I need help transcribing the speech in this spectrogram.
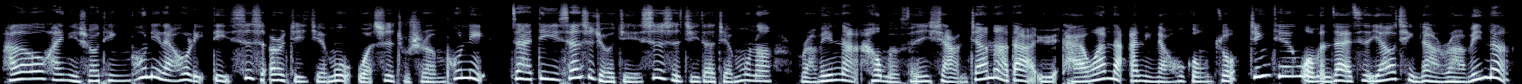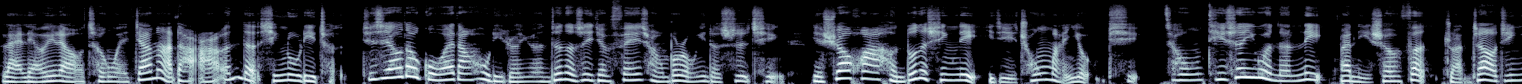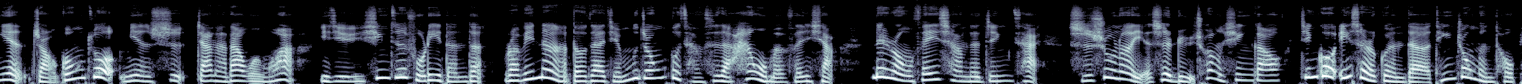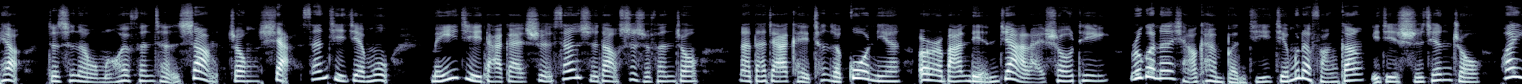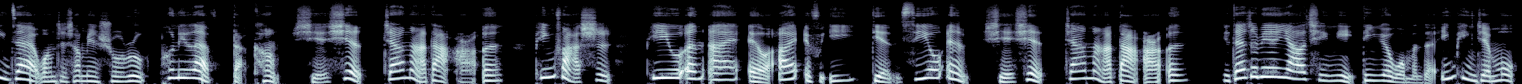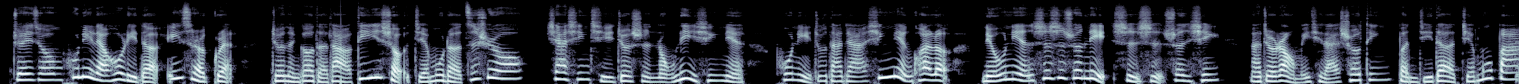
！Hello，欢迎你收听 Pony 聊护理第四十二集节目，我是主持人 Pony。在第三十九集、四十集的节目呢，Ravina 和我们分享加拿大与台湾的安宁疗护工作。今天我们再次邀请到 Ravina 来聊一聊成为加拿大 RN 的心路历程。其实要到国外当护理人员，真的是一件非常不容易的事情，也需要花很多的心力以及充满勇气。从提升英文能力、办理身份、转照经验、找工作、面试、加拿大文化以及薪资福利等等，Ravina 都在节目中不藏私的和我们分享，内容非常的精彩，时数呢也是屡创新高。经过 Instagram 的听众们投票，这次呢我们会分成上、中、下三集节目，每一集大概是三十到四十分钟。那大家可以趁着过年二二八年假来收听。如果呢想要看本集节目的房纲以及时间轴，欢迎在网址上面输入 punilife.com 斜线加拿大 RN，拼法是 p u n i l i f e 点 c o m 斜线加拿大 RN。也在这边邀请你订阅我们的音频节目，追踪噗妮聊护理的 Instagram，就能够得到第一手节目的资讯哦。下星期就是农历新年，噗妮祝大家新年快乐，牛年事事顺利，事事顺心。那就让我们一起来收听本集的节目吧。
